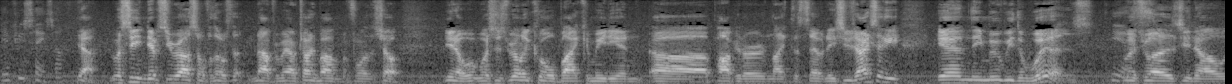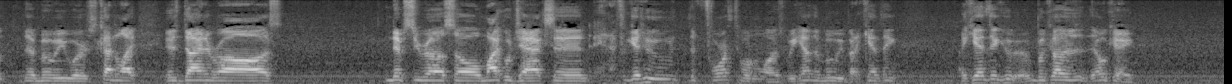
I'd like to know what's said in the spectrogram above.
if you say so. Yeah. Well, see, Nipsey Russell, for those that not familiar, I'm talking about him before the show. You know, was this really cool black comedian, uh, popular in like the 70s. He was actually in the movie The Wiz, Yes. which was, you know, the movie where it's kind of like it was Diana Ross, Nipsey Russell, Michael Jackson, and I forget who the fourth one was. We have the movie, but I can't think. I can't think who because okay,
